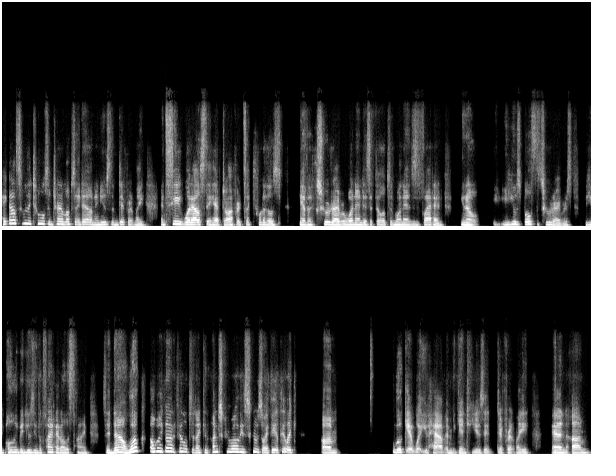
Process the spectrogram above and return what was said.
take out some of the tools and turn them upside down and use them differently and see what else they have to offer. It's like one of those you have a screwdriver, one end is a Phillips and one end is a flathead. You know, you use both the screwdrivers, but you've only been using the flathead all this time. So now look, oh my God, Phillips, and I can unscrew all these screws. So I feel, I feel like um, look at what you have and begin to use it differently. And um,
